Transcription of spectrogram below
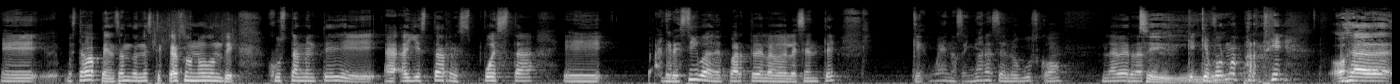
eh, estaba pensando en este caso, ¿no? Donde justamente eh, ha- hay esta respuesta eh, agresiva de parte del adolescente que, bueno, señora, se lo busco, la verdad, Sí, que, forma parte O sea,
